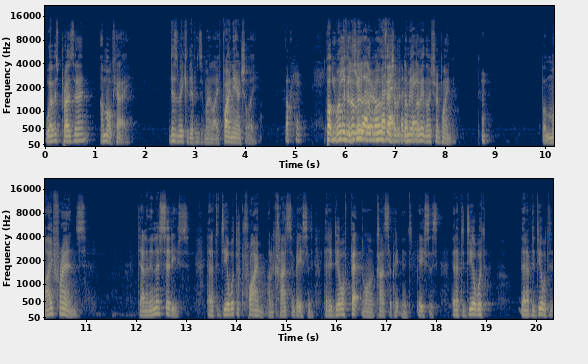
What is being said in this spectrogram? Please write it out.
whoever's president, I'm okay. It doesn't make a difference in my life financially. Okay. But you let me, let me- Jew, I let me finish. that, Let me- let me- let me let me finish my point. But my friends down in the inner cities that have to deal with the crime on a constant basis, that have to deal with fentanyl on a constant basis, that have to deal with that have to deal with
